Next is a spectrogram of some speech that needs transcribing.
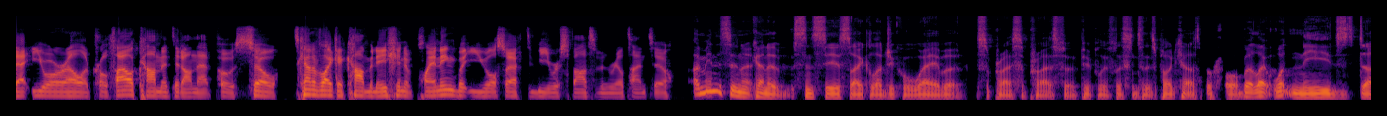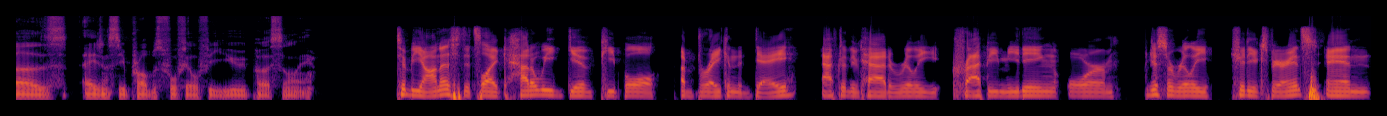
that URL or profile commented on that post. So it's kind of like a combination of planning, but you also have to be responsive in real time too. I mean, it's in a kind of sincere psychological way, but surprise, surprise for people who've listened to this podcast before. But like, what needs does agency probs fulfill for you personally? To be honest, it's like, how do we give people a break in the day after they've had a really crappy meeting or just a really shitty experience? And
